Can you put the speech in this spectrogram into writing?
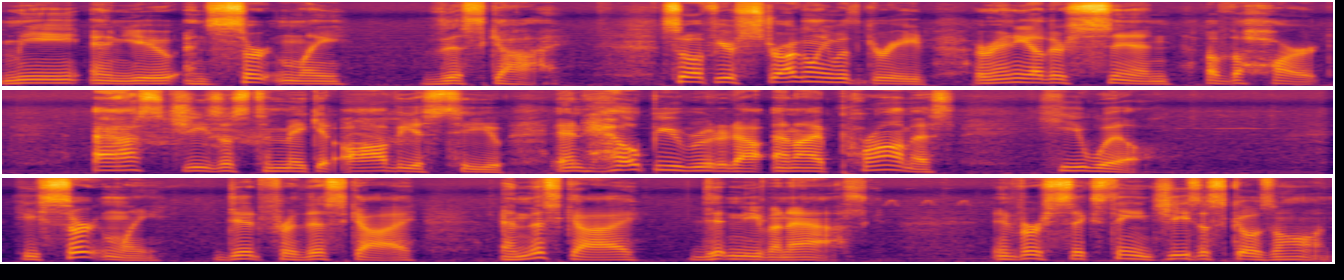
me and you, and certainly this guy. So if you're struggling with greed or any other sin of the heart, ask Jesus to make it obvious to you and help you root it out. And I promise he will. He certainly did for this guy, and this guy didn't even ask. In verse 16, Jesus goes on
